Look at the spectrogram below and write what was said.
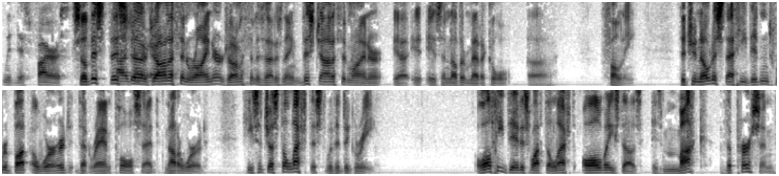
with this virus. So this this uh, uh, Jonathan Reiner, Jonathan is that his name? This Jonathan Reiner uh, is another medical uh, phony. Did you notice that he didn't rebut a word that Rand Paul said? Not a word. He's a, just a leftist with a degree. All he did is what the left always does: is mock the person,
